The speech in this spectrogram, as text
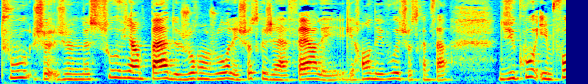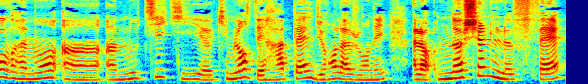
tout. Je ne me souviens pas de jour en jour les choses que j'ai à faire, les, rendez-vous et choses comme ça. Du coup, il me faut vraiment un, outil qui, qui me lance des rappels durant la journée. Alors, Notion le fait.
